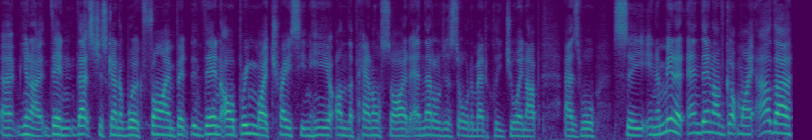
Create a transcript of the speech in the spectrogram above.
uh, you know, then that's just going to work fine. But then I'll bring my trace in here on the panel side and that'll just automatically join up as we'll see in a minute. And then I've got my other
